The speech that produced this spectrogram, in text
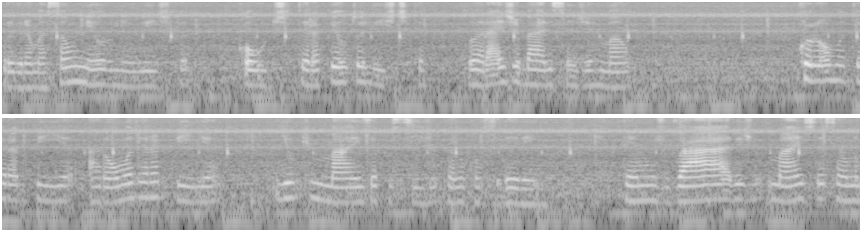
Programação Neurolinguística, Coach, Terapeuta Holística, Florais de Bar e San Germão, cromoterapia, aromaterapia e o que mais é possível que eu não considerei. Temos vários, mais de 60,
